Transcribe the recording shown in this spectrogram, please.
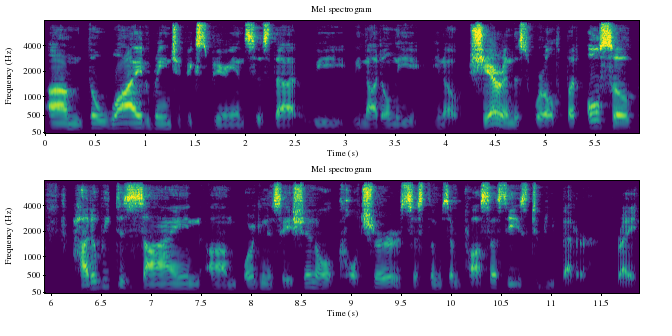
um, the wide range of experiences that we we not only you know share in this world, but also how do we design um, organizational culture, systems, and processes to be better, right?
